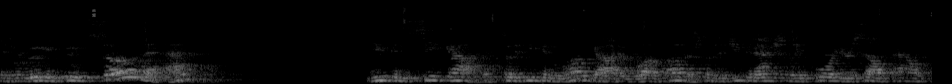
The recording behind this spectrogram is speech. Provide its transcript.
It's removing food so that you can seek God, and so that you can love God and love others, so that you can actually pour yourself out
